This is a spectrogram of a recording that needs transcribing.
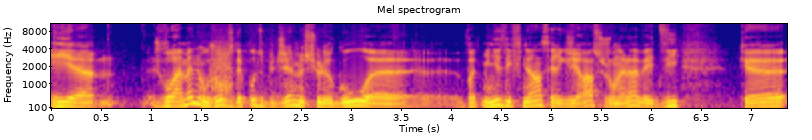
Et euh, je vous ramène au jour du dépôt du budget, M. Legault. Euh, votre ministre des Finances, Éric Girard, ce journal-là, avait dit que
